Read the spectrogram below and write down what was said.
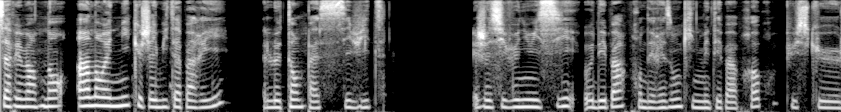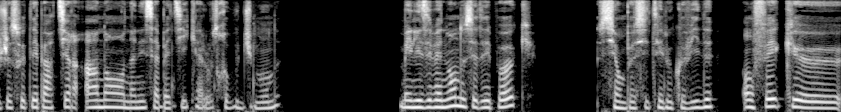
Ça fait maintenant un an et demi que j'habite à Paris. Le temps passe si vite. Je suis venue ici au départ pour des raisons qui ne m'étaient pas propres, puisque je souhaitais partir un an en année sabbatique à l'autre bout du monde. Mais les événements de cette époque, si on peut citer le Covid, ont fait que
